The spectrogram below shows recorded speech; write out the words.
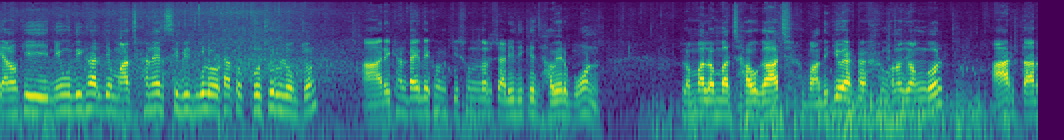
কেন কি নিউ দীঘার যে মাঝখানের সি বিচগুলো ওটা তো প্রচুর লোকজন। আর এখানটায় দেখুন কি সুন্দর চারিদিকে ঝাউয়ের বন। লম্বা লম্বা ঝাউ গাছ বাঁদিকেও একটা ঘন জঙ্গল আর তার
